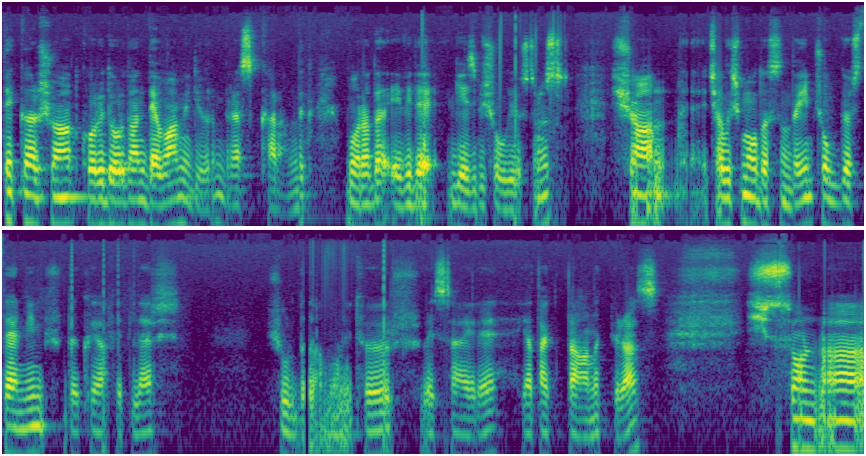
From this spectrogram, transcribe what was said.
Tekrar şu an koridordan devam ediyorum. Biraz karanlık. Bu arada evi de gezmiş oluyorsunuz. Şu an e, çalışma odasındayım. Çok göstermeyeyim. Şurada kıyafetler, şurada monitör vesaire. Yatak dağınık biraz. Sonra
